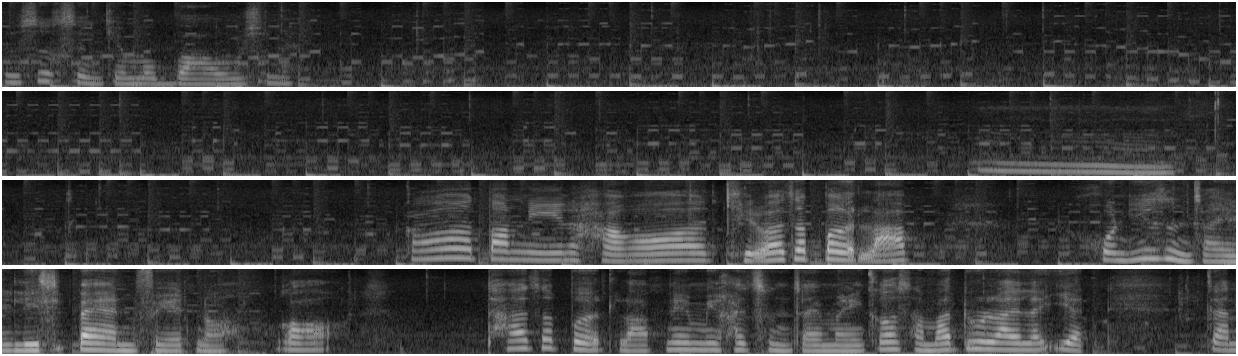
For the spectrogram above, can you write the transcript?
รู้สึกเสียงเกมเบาๆใช่ไหม ตอนนี้นะคะก็คิดว่าจะเปิดรับคนที่สนใจลิสแบนเฟสเนาะก็ถ้าจะเปิดรับเนี่ยมีใครสนใจไหมก็สามารถดูรายละเอียดกัน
